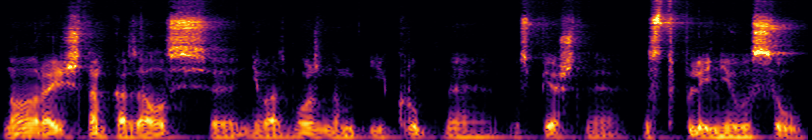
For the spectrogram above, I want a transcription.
Но раньше нам казалось невозможным и крупное успешное наступление ВСУ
